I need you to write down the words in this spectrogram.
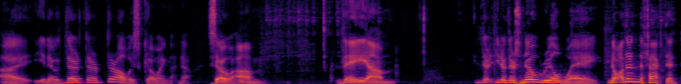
Uh, you know, they're they're they're always going. No, so um, they, um, you know, there's no real way, you know, other than the fact that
